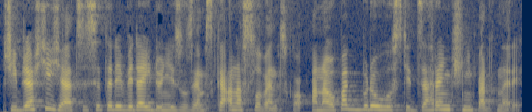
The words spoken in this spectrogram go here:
Příbramští žáci se tedy vydají do Nizozemska a na Slovensko a naopak budou hostit zahraniční partnery.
